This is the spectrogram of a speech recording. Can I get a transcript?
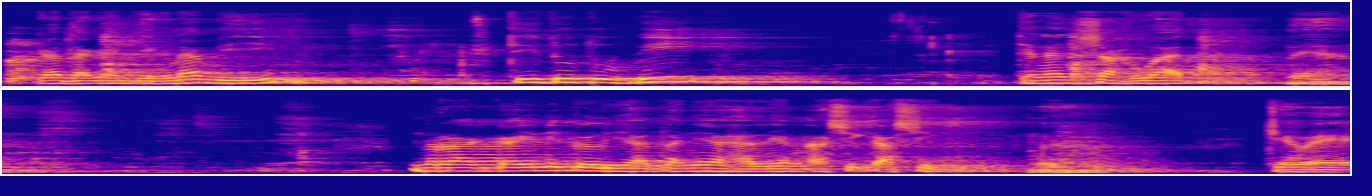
Kata kanjeng Nabi Ditutupi Dengan syahwat. Ya. Neraka ini kelihatannya hal yang asik-asik. cewek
